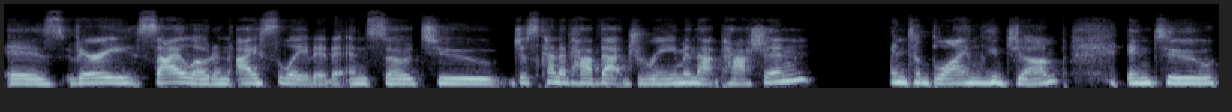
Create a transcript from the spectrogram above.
is very siloed and isolated. And so to just kind of have that dream and that passion and to blindly jump into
